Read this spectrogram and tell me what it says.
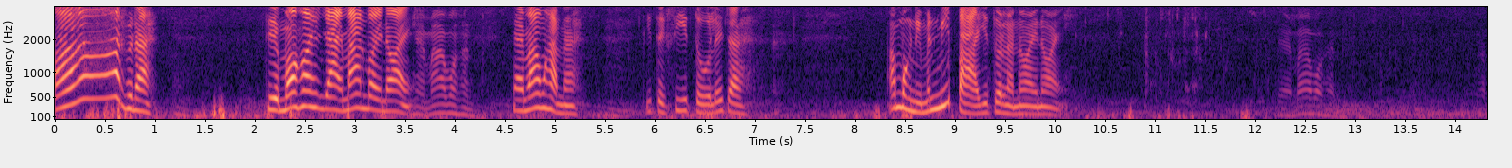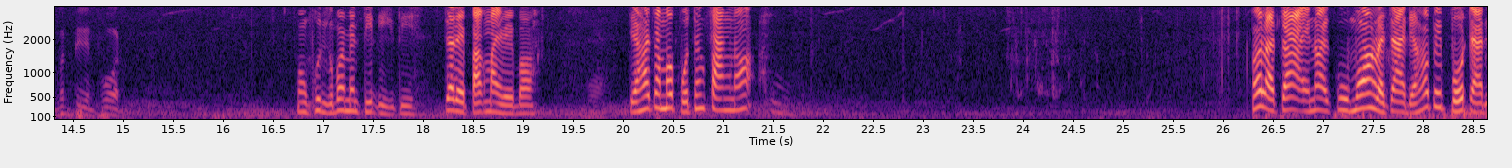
ปลาดพุ่นน่ะ ที่มองห้อยใหญ่ม่านบ่อยหน่อยใหญ่มากว่าหันใหญ่มากหันน่ะที่ตึกสี่ตัวเลยจ้ะเอาหมองนี่มันมีป่าอยู่ตัวละน้อยหน่อยใหญ่มากว่าหันอะมันตื่นโพดมองพุ่นก็บ่แม่นติดอีกทีจะได้ปักไม้ไว้บ่เดี๋ยวเขาจะมาปลดทั้งฟังเนาะเพราะละจ้าไอ้น้อยกูมองละจ้าเดี๋ยวเขาไปปลดอัน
